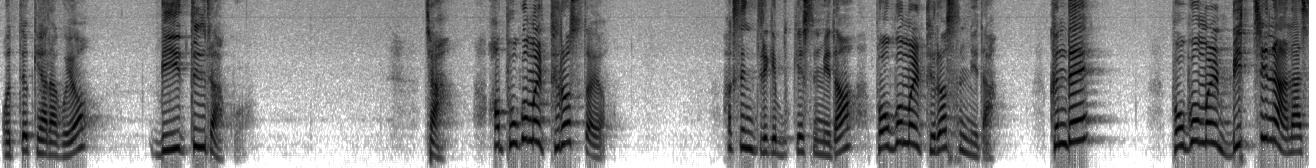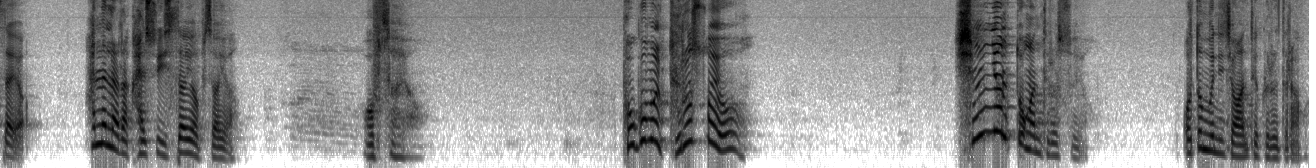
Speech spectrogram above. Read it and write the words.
어떻게 하라고요? 믿으라고. 자, 어, 복음을 들었어요. 학생들에게 묻겠습니다. 복음을 들었습니다. 근데 복음을 믿지는 않았어요. 하늘나라 갈 수 있어요, 없어요? 없어요. 복음을 들었어요. 10년 동안 들었어요. 어떤 분이 저한테 그러더라고.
